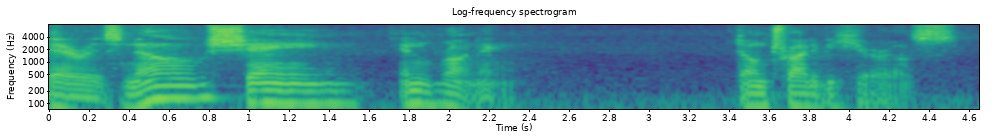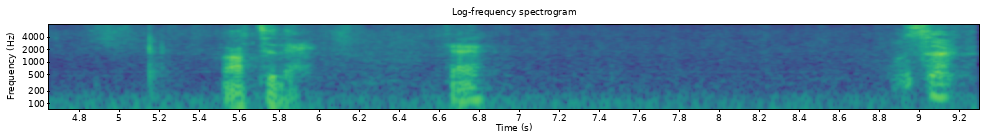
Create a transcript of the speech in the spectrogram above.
There is no shame in running. Don't try to be heroes. Not today. Okay? One sec.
